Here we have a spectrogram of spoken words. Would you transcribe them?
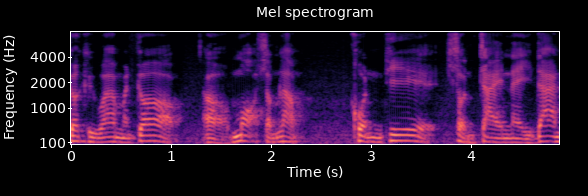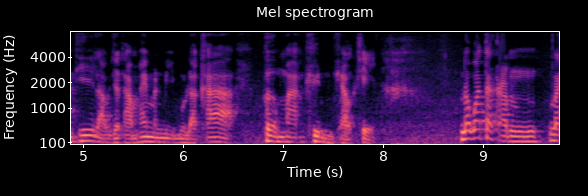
ก็คือว่ามันก็เอ่อเหมาะสำหรับคนที่สนใจในด้านที่เราจะทำให้มันมีมูลค่าเพิ่มมากขึ้นครับโอเคนวัตกรรมใน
